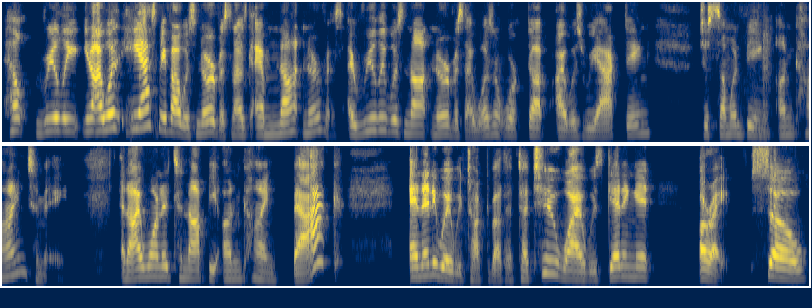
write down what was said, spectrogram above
help really you know i was he asked me if i was nervous and i was i'm not nervous. I really was not nervous. I wasn't worked up. I was reacting to someone being unkind to me and i wanted to not be unkind back. And anyway we talked about the tattoo why i was getting it all right so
